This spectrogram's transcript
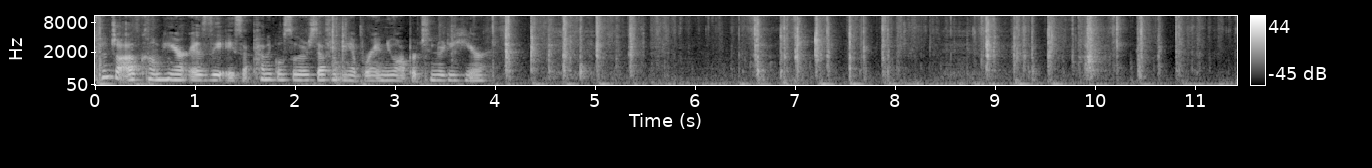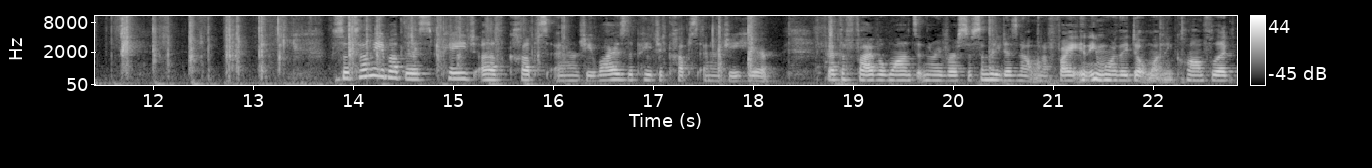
Potential outcome here is the ace of pentacles. So there's definitely a brand new opportunity here So tell me about this Page of Cups energy. Why is the Page of Cups energy here? Got the Five of Wands in the reverse. So somebody does not want to fight anymore. They don't want any conflict.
